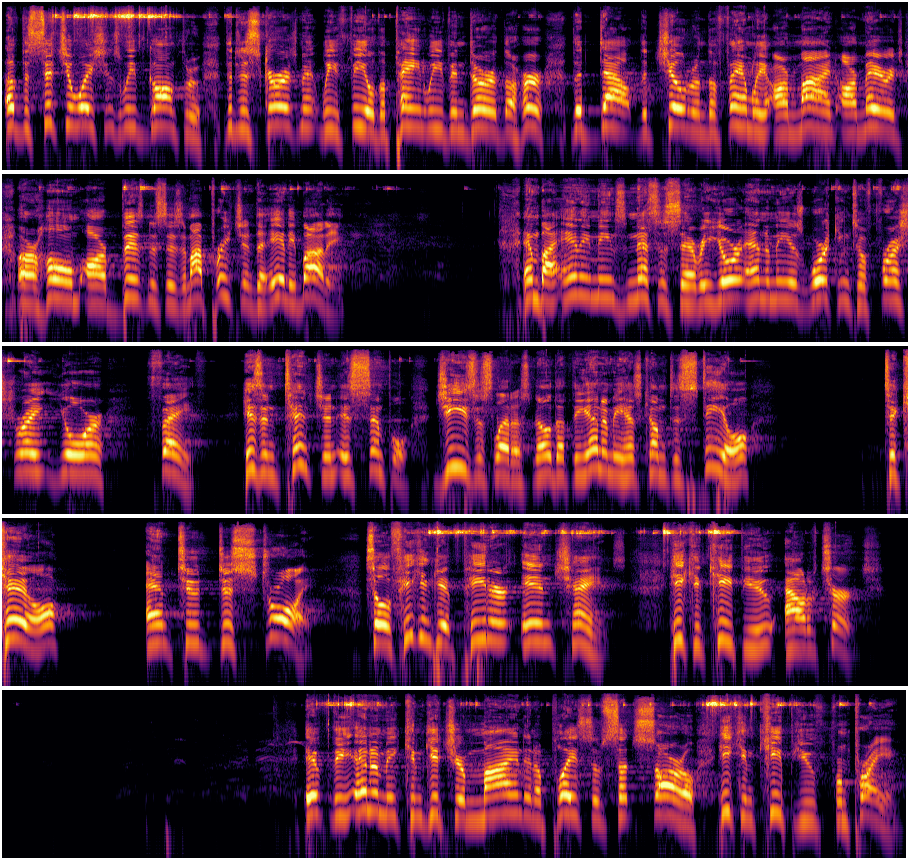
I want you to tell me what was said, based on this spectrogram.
of the situations we've gone through, the discouragement we feel, the pain we've endured, the hurt, the doubt, the children, the family, our mind, our marriage, our home, our businesses. Am I preaching to anybody? And by any means necessary, your enemy is working to frustrate your faith. His intention is simple. Jesus let us know that the enemy has come to steal, to kill, and to destroy. So if he can get Peter in chains, he can keep you out of church. If the enemy can get your mind in a place of such sorrow, he can keep you from praying.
